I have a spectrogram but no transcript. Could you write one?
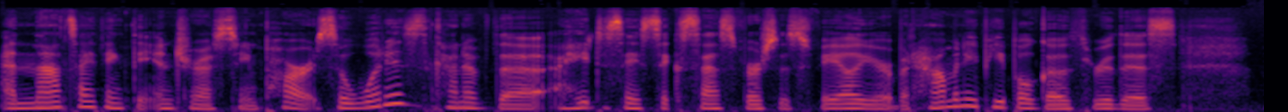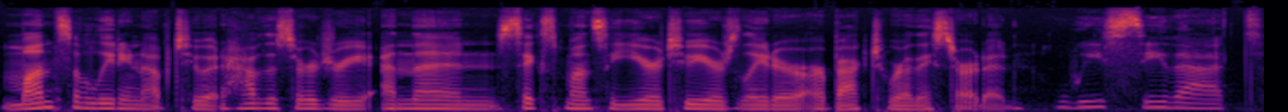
And that's, I think, the interesting part. So, what is kind of the, I hate to say success versus failure, but how many people go through this months of leading up to it, have the surgery, and then six months, a year, two years later are back to where they started? We see that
